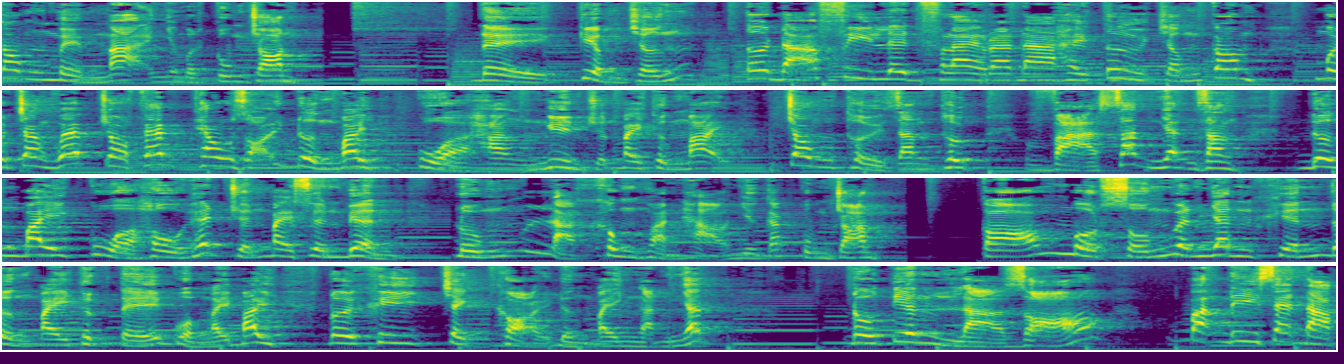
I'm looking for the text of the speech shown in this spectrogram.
cong mềm mại như một cung tròn. Để kiểm chứng, tôi đã phi lên flyradar24.com, một trang web cho phép theo dõi đường bay của hàng nghìn chuyến bay thương mại trong thời gian thực và xác nhận rằng đường bay của hầu hết chuyến bay xuyên biển đúng là không hoàn hảo như các cung tròn. Có một số nguyên nhân khiến đường bay thực tế của máy bay đôi khi chệch khỏi đường bay ngắn nhất. Đầu tiên là gió. Bạn đi xe đạp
